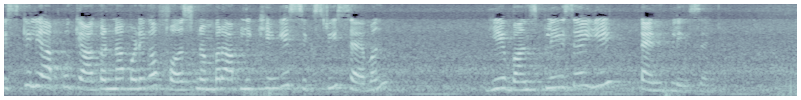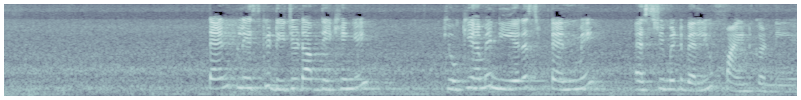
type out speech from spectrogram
इसके लिए आपको क्या करना पड़ेगा? फ़र्स्ट नंबर आप लिखेंगे सिक्सटी सेवन। ये वंस प्लेस है, ये टेन प्लेस है। टेन प्लेस की डिजिट आप देखेंगे, क्योंकि हमें नियरेस्ट टेन में एस्टिमेट वैल्यू फाइंड करनी है।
